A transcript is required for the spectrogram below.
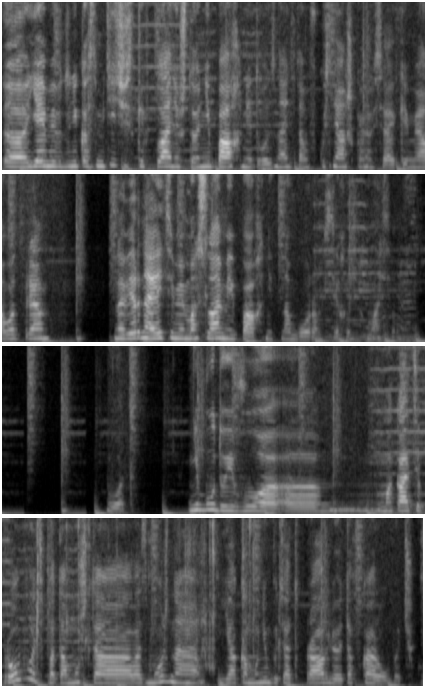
э, я имею в виду не косметический в плане, что не пахнет, вот знаете, там вкусняшками всякими, а вот прям, наверное, этими маслами и пахнет набором всех этих масел. Вот. Не буду его э, макать и пробовать, потому что, возможно, я кому-нибудь отправлю это в коробочку.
